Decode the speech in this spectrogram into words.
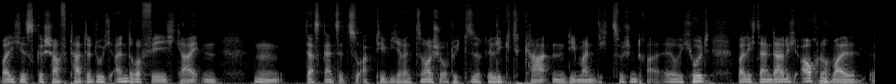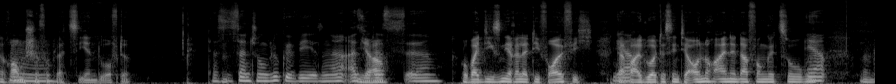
weil ich es geschafft hatte, durch andere Fähigkeiten mh, das Ganze zu aktivieren. Zum Beispiel auch durch diese Reliktkarten, die man sich zwischendurch holt, weil ich dann dadurch auch nochmal Raumschiffe platzieren durfte. Das ist dann schon Glück gewesen, ne? Also Ja. das, äh, Wobei die sind ja relativ häufig Ja. dabei. Du hattest hinterher auch noch eine davon gezogen. ja. Ähm,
